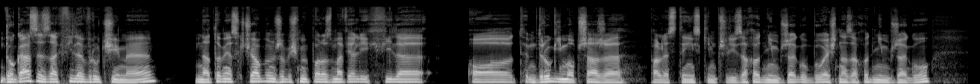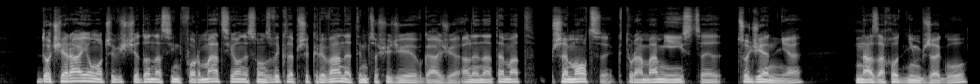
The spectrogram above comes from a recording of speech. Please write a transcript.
Do gazy za chwilę wrócimy, natomiast chciałbym, żebyśmy porozmawiali chwilę o tym drugim obszarze palestyńskim, czyli zachodnim brzegu. Byłeś na zachodnim brzegu. Docierają oczywiście do nas informacje, one są zwykle przykrywane tym, co się dzieje w gazie, ale na temat przemocy, która ma miejsce codziennie na zachodnim brzegu.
